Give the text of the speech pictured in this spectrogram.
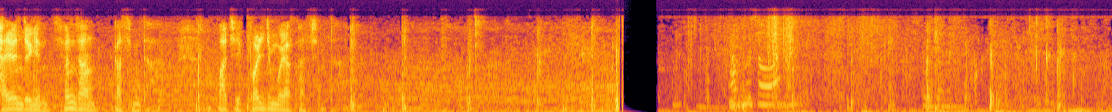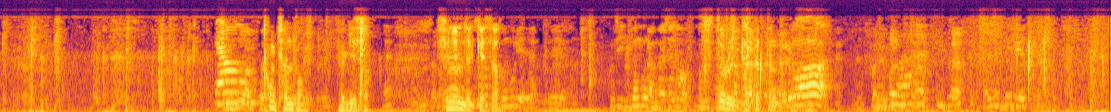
자연적인 현상 같습니다. 마치 벌집 모양 같습니다. 안 무서워? 양. 통천동 여기서 스님들께서 수도를 닦았던 것 같습니다.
